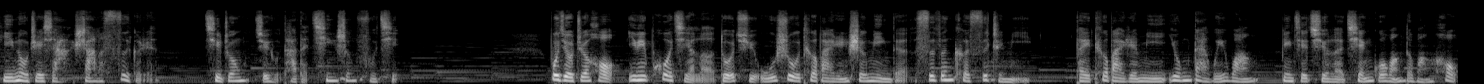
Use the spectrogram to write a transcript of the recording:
一怒之下杀了四个人。其中就有他的亲生父亲。不久之后，因为破解了夺取无数特拜人生命的斯芬克斯之谜，被特拜人民拥戴为王，并且娶了前国王的王后，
